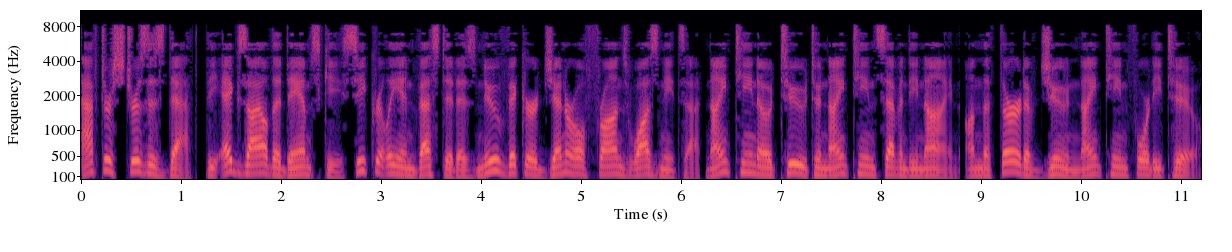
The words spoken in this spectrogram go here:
After Stries's death, the exiled Adamski secretly invested as new vicar general Franz Woźnica (1902–1979) on the 3rd of June 1942.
